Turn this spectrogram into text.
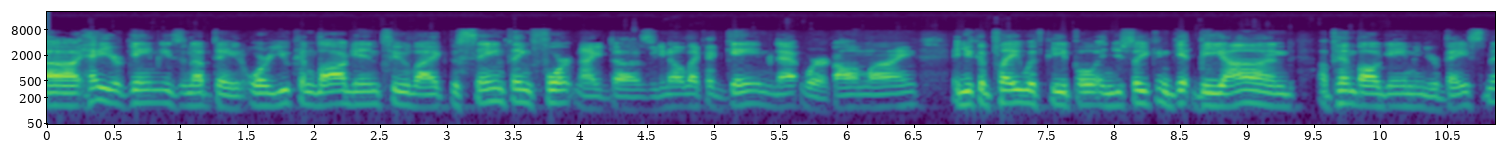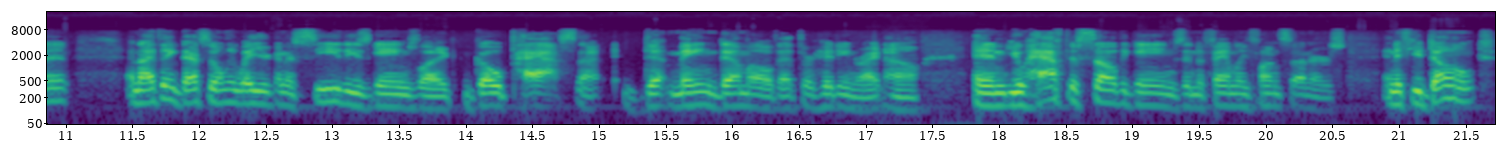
uh, hey, your game needs an update, or you can log into like the same thing Fortnite does, you know, like a game network online, and you can play with people, and you so you can get beyond a pinball game in your basement. And I think that's the only way you're going to see these games like go past that de- main demo that they're hitting right now. And you have to sell the games into family fun centers, and if you don't,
